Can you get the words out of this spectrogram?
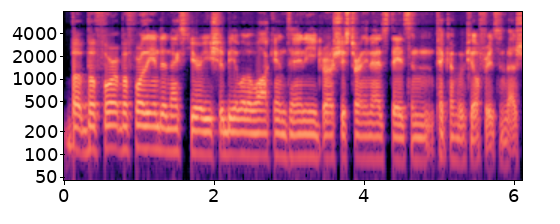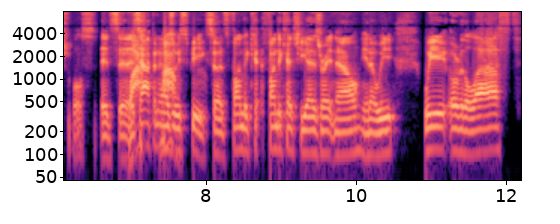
but before before the end of next year, you should be able to walk into any grocery store in the United States and pick up Apeel fruits and vegetables. It's uh, wow. it's happening wow. as we speak, so it's fun to fun to catch you guys right now. You know, we we over the last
